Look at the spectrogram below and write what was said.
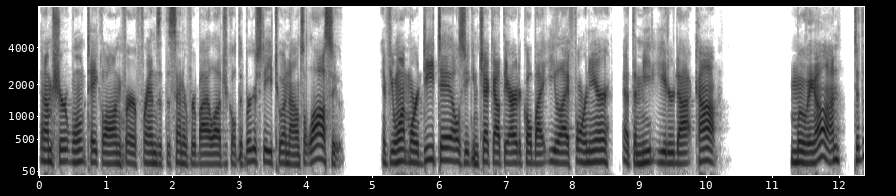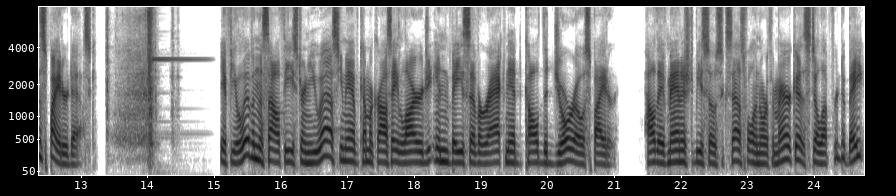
and I'm sure it won't take long for our friends at the Center for Biological Diversity to announce a lawsuit. If you want more details, you can check out the article by Eli Fournier at themeateater.com. Moving on to the spider desk. If you live in the southeastern US, you may have come across a large invasive arachnid called the Joro spider. How they've managed to be so successful in North America is still up for debate,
